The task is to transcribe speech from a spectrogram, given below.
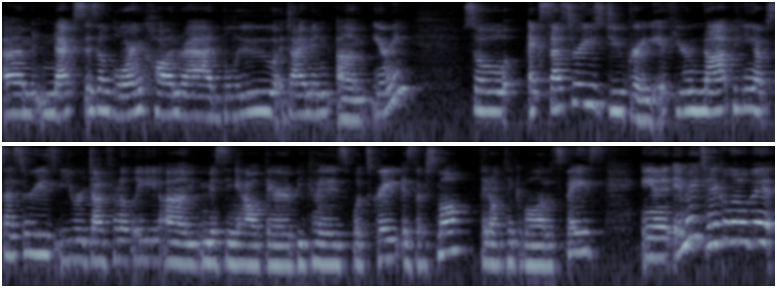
Um, next is a Lauren Conrad blue diamond um, earring. So accessories do great. If you're not picking up accessories, you're definitely um, missing out there because what's great is they're small, they don't take up a lot of space, and it may take a little bit,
